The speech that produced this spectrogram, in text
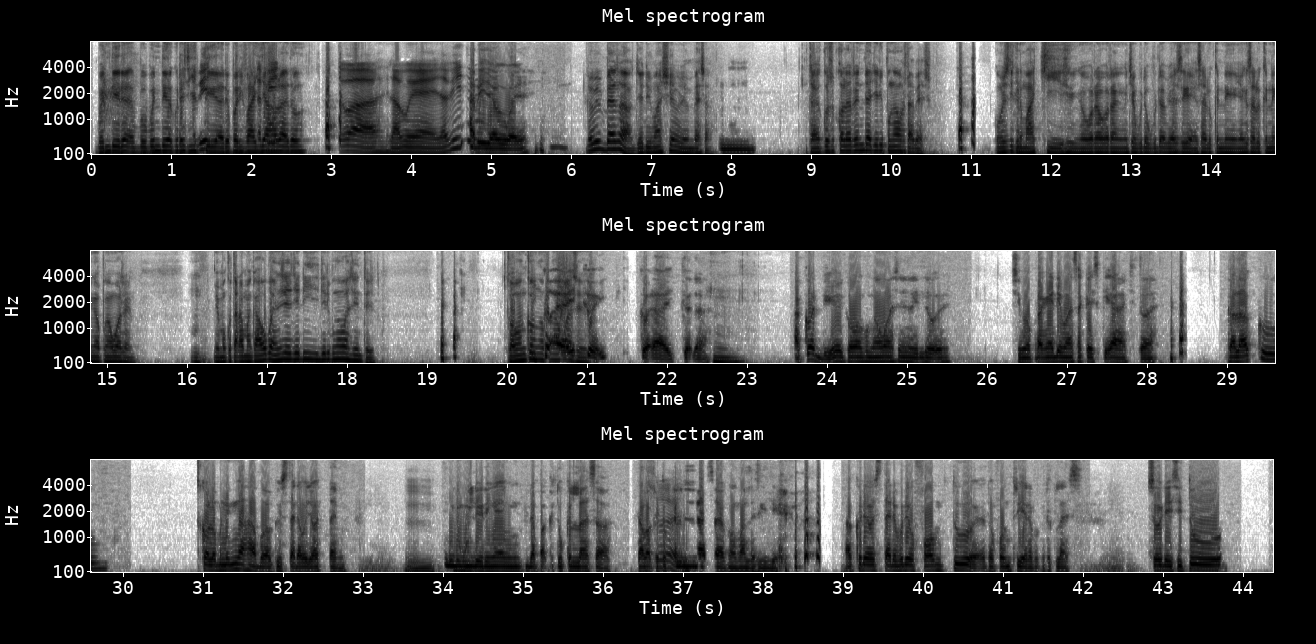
Benda dah, benda aku dah cerita Tapi- lah depan Fajar tapi- pula tu. tu lah Lama kan Tapi Tarik jauh boy. Tapi best lah. Jadi Marshall paling best lah. Hmm. Tak aku sekolah rendah jadi pengawas tak best. Kau mesti kena maki dengan orang-orang macam budak-budak biasa kan. Yang selalu kena yang selalu kena dengan pengawas kan. Hmm, memang aku tak ramai kawan saya jadi jadi pengawas je Kawan kau dengan Ikut lah, pengawas je. ikut, ikut lah, ikut lah. Hmm. Aku ada kawan pengawas yang elok. Cuma perangai dia memang sakai sikit lah, macam tu lah. Kalau aku sekolah menengah lah baru aku start dapat jawatan. hmm. Mula-mula dengan dapat ketua kelas lah. Dapat ketua Sure. kelas lah memang malas gila. aku dah start daripada form 2 atau form 3 lah dapat ketua kelas. So dari situ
